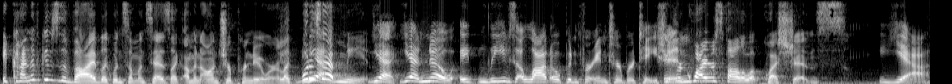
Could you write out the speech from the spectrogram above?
It kind of gives the vibe like when someone says like I'm an entrepreneur. Like, what does that mean? Yeah, yeah, no. It leaves a lot open for interpretation. it requires follow up questions. yeah.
